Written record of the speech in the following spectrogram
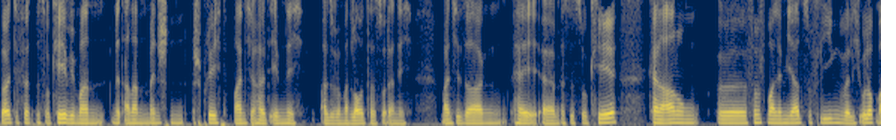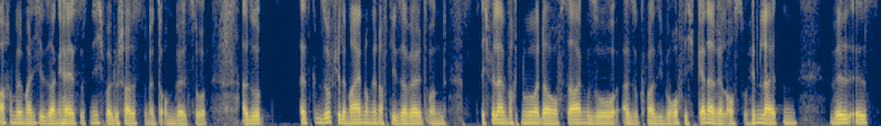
Leute finden es okay, wie man mit anderen Menschen spricht, manche halt eben nicht. Also wenn man laut ist oder nicht. Manche sagen, hey, äh, es ist okay, keine Ahnung, äh, fünfmal im Jahr zu fliegen, weil ich Urlaub machen will. Manche sagen, hey, es ist nicht, weil du schadest mit der Umwelt so. Also es gibt so viele Meinungen auf dieser Welt und ich will einfach nur darauf sagen, so, also quasi, worauf ich generell auch so hinleiten will, ist,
